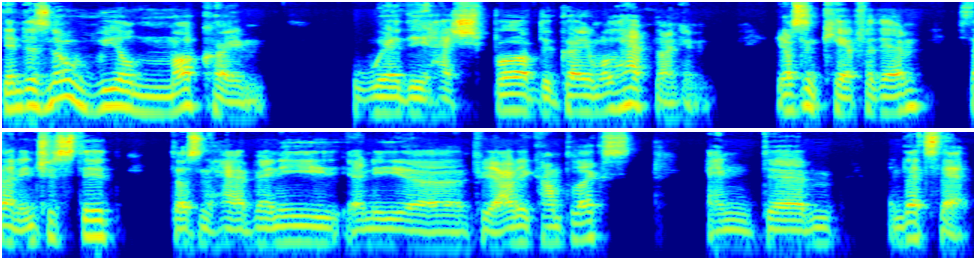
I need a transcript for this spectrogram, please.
then there's no real makoim where the hashpah of the goyim will happen on him. He doesn't care for them. He's not interested. Doesn't have any any uh, inferiority complex, and um, and that's that.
